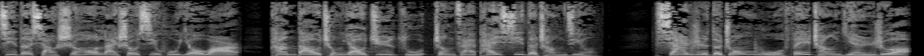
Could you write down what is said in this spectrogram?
记得小时候来瘦西湖游玩，看到琼瑶剧组正在拍戏的场景。夏日的中午非常炎热，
